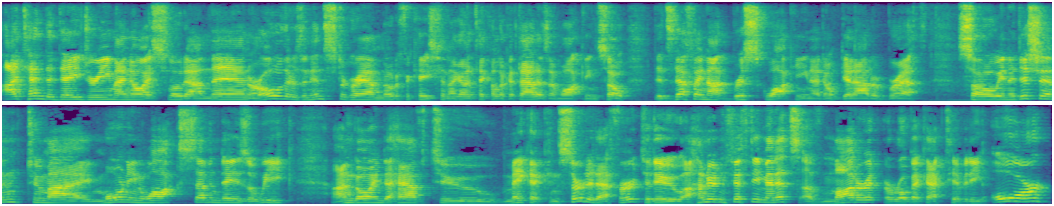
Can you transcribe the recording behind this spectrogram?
I tend to daydream. I know I slow down then, or oh, there's an Instagram notification. I got to take a look at that as I'm walking. So it's definitely not brisk walking. I don't get out of breath. So in addition to my morning walks seven days a week, I'm going to have to make a concerted effort to do 150 minutes of moderate aerobic activity or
